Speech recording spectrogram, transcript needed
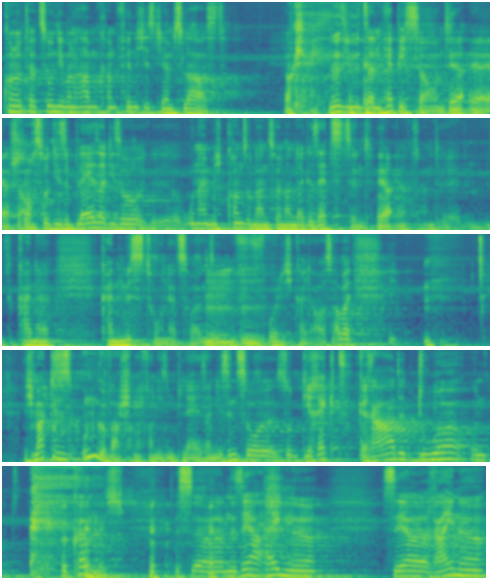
Konnotation, die man haben kann, finde ich, ist James Last. Okay. Ne, die mit seinem Happy Sound. Ja, ja, ja, stimmt. Auch so diese Bläser, die so äh, unheimlich konsonant zueinander gesetzt sind. Ja. Und, und äh, keine, keinen Misston erzeugen, so Mhm. eine Fröhlichkeit aus. Aber ich, ich mag dieses Ungewaschene von diesen Bläsern. Die sind so, so direkt gerade, dur und bekömmlich. Das ist äh, eine sehr eigene sehr reine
